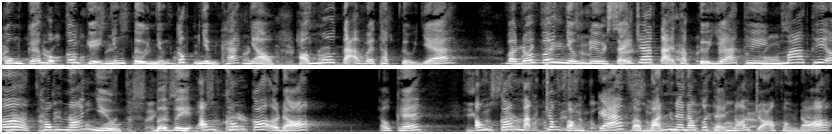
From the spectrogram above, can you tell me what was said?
cùng kể một câu chuyện nhưng từ những góc nhìn khác nhau. Họ mô tả về thập tự giá. Và đối với những điều xảy ra tại thập tự giá thì Matthew không nói nhiều bởi vì ông không có ở đó. Ok? Ông có mặt trong phần cá và bánh nên ông có thể nói rõ phần đó.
